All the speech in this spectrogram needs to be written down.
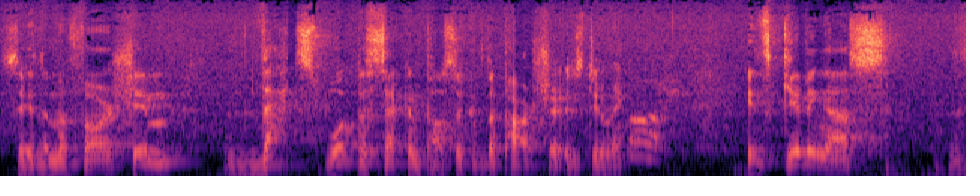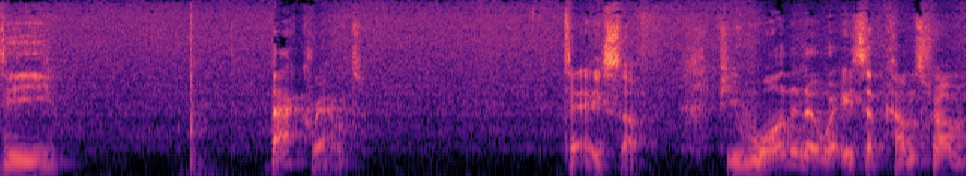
Say the Mefarshim, that's what the second pasuk of the parsha is doing. It's giving us the background to Esav. If you want to know where Esav comes from,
